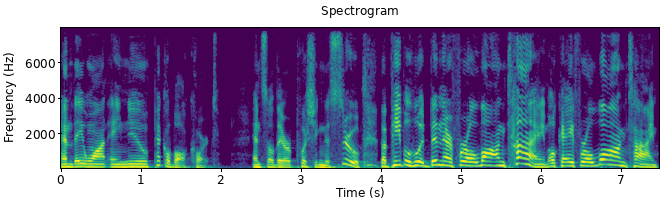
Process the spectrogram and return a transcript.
and they want a new pickleball court. And so they were pushing this through. But people who had been there for a long time, okay, for a long time,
